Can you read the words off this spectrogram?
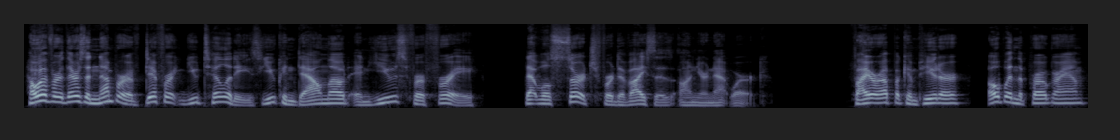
However, there's a number of different utilities you can download and use for free that will search for devices on your network. Fire up a computer, open the program,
